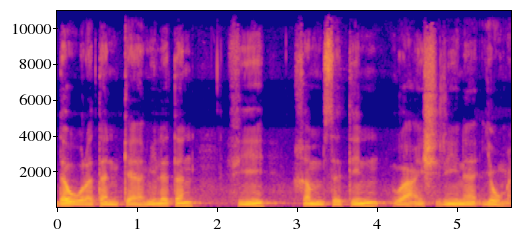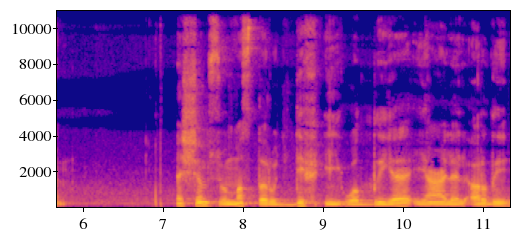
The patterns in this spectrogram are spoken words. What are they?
دورة كاملة في خمسة وعشرين يوما. الشمس مصدر الدفء والضياء على الأرض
